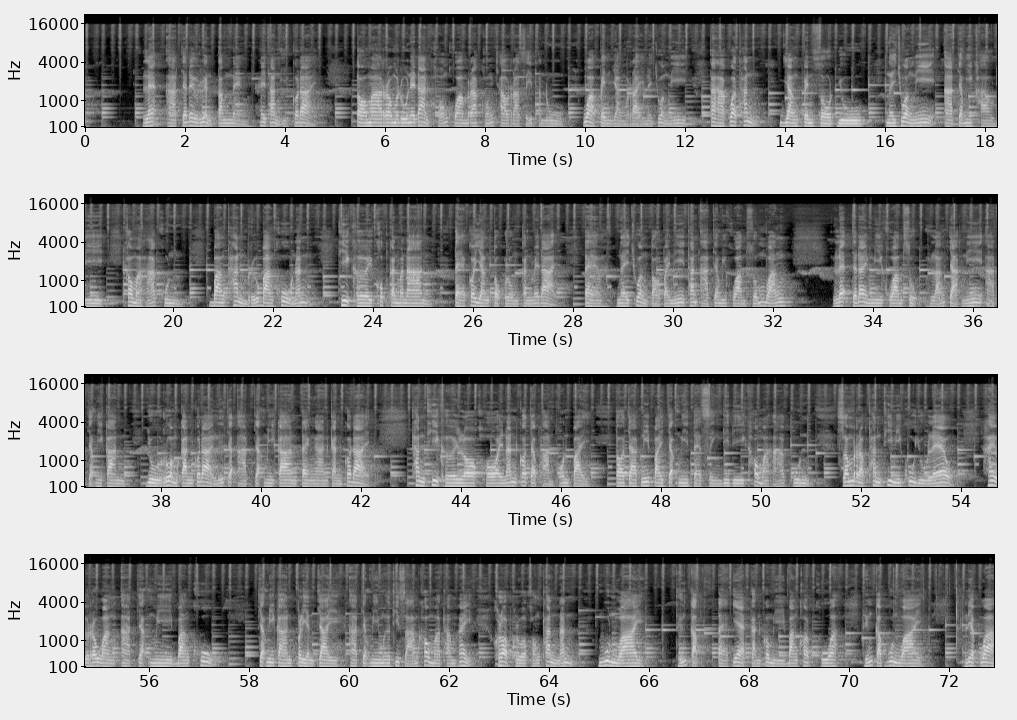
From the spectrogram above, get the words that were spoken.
และอาจจะได้เลื่อนตำแหน่งให้ท่านอีกก็ได้ ต่อมาเรามาดูในด้านของความรักของชาวราศีธนูว่าเป็นอย่างไรในช่วงนี้ ถ้าหากว่าท่าน ยังเป็นโสดอยู่ ในช่วงนี้อาจจะมีข่าวดี เข้ามาหาคุณ บางท่านหรือบางคู่นั้น ที่เคยคบกันมานาน แต่ก็ยังตกลงกันไม่ได้ แต่ในช่วงต่อไปนี้ท่านอาจจะมีความสมหวัง และจะได้มีความสุข หลังจากนี้อาจจะมีการอยู่ร่วมกันก็ได้ หรือจะอาจจะมีการแต่งงานกันก็ได้ ท่านที่เคยรอคอยนั้นก็จะผ่านพ้นไป ต่อจากนี้ไปจะมีแต่สิ่งดีๆ เข้ามาหาคุณสำหรับท่านที่มีคู่อยู่แล้ว ให้ระวังอาจจะมีบางคู่ จะมีการเปลี่ยนใจ อาจจะมีมือที่สามเข้ามาทำให้ครอบครัวของท่านนั้น วุ่นวาย ถึงกับแตกแยกกันก็มีบางครอบครัว ถึงกับวุ่นวาย เรียกว่า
